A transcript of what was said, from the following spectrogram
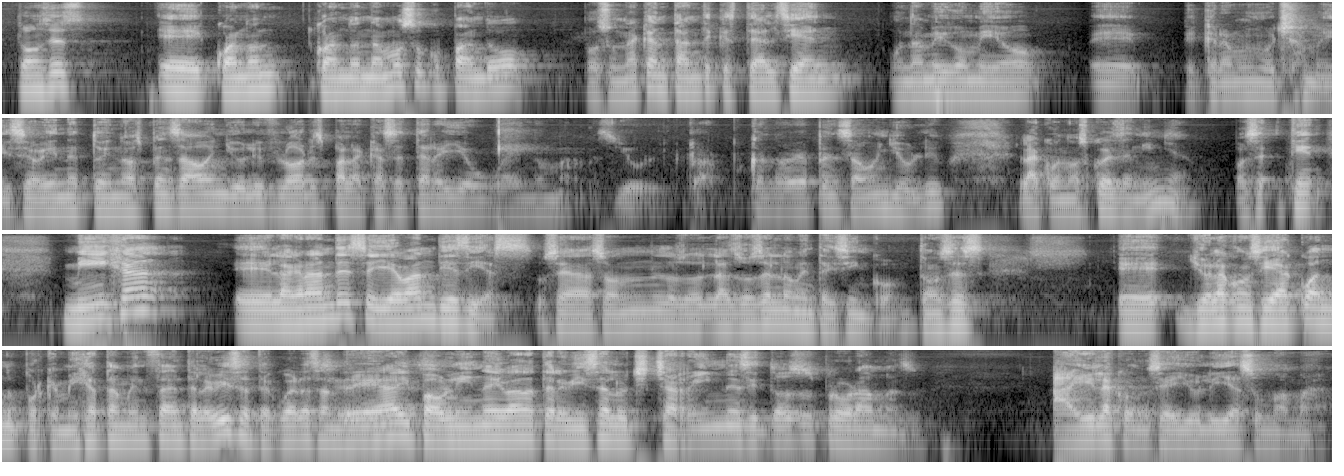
Entonces, eh, cuando, cuando andamos ocupando, pues una cantante que esté al 100, un amigo mío eh, que queremos mucho me dice, oye, Neto, ¿y no has pensado en Julie Flores para la casetera? Y yo, güey, no mames, Julie, claro, porque no había pensado en Julie. La conozco desde niña. O sea, tiene- mi hija, eh, la grande, se llevan 10 días. O sea, son los las dos del 95. Entonces, eh, yo la conocía cuando, porque mi hija también estaba en Televisa, ¿te acuerdas? Andrea y Paulina iban a Televisa, los chicharrines y todos esos programas. Ahí la conocí a Julie y a su mamá.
